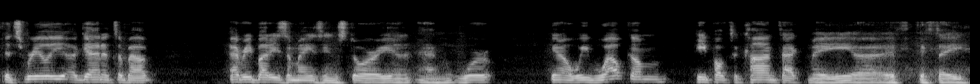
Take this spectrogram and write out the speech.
it's really again, it's about everybody's amazing story, and and we're you know we welcome people to contact me uh, if if they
